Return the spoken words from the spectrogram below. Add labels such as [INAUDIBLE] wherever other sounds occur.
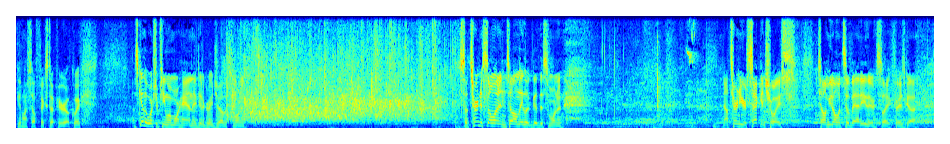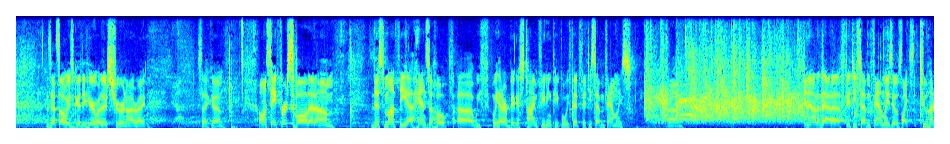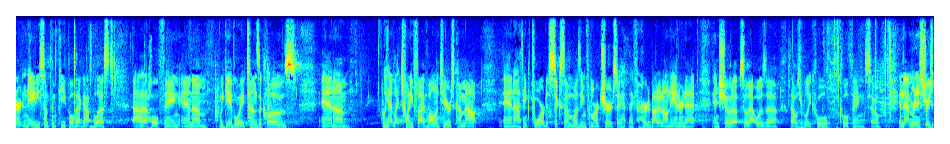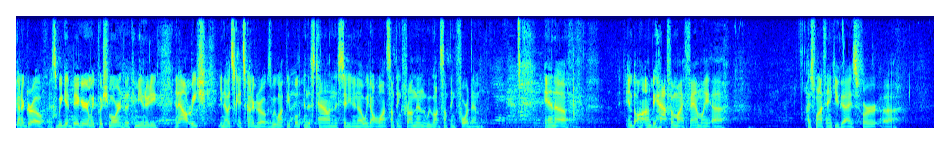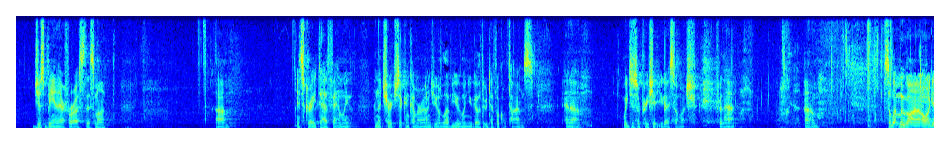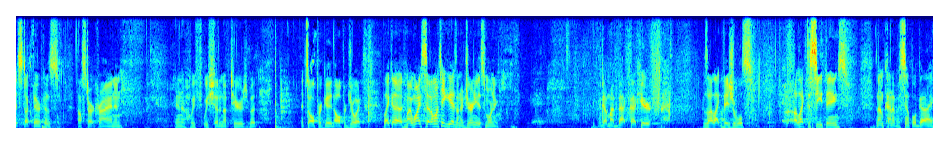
Get myself fixed up here real quick. Let's give the worship team one more hand. They did a great job this morning. So turn to someone and tell them they look good this morning. Now turn to your second choice. Tell them you don't look so bad either. It's like, praise God. Because that's always good to hear whether it's true or not, right? It's like, um, I want to say, first of all, that um, this month, the uh, Hands of Hope, uh, we, we had our biggest time feeding people. We fed 57 families. Um, and out of that uh, 57 families, it was like 280 something people that got blessed out of that whole thing. And um, we gave away tons of clothes. And um, we had like 25 volunteers come out. And I think four to six of them wasn't even from our church. They, they heard about it on the internet and showed up. So that was a, that was a really cool, cool thing. So, and that ministry is going to grow as we get bigger and we push more into the community and outreach. You know, it's, it's going to grow because we want people in this town and this city to know we don't want something from them, we want something for them. And, uh, and on behalf of my family, uh, I just want to thank you guys for uh, just being there for us this month. Um, it's great to have family and the church that can come around you and love you when you go through difficult times. And um, we just appreciate you guys so much for that. Um, so let me move on. I don't want to get stuck there because I'll start crying and you know we've we shed enough tears, but it's all for good, all for joy. Like uh, my wife said, I want to take you guys on a journey this morning. I got my backpack here because I like visuals. I like to see things, and I'm kind of a simple guy.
